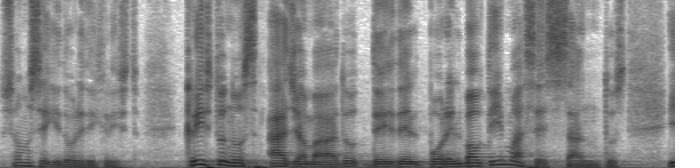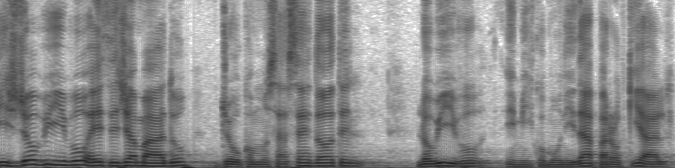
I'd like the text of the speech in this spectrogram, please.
somos seguidores de Cristo. Cristo nos ha llamado desde el, por el bautismo a ser santos. Y yo vivo ese llamado, yo como sacerdote, lo vivo en mi comunidad parroquial,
